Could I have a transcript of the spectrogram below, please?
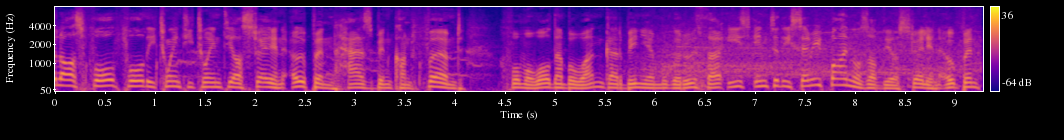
The last fall for the 2020 Australian Open has been confirmed. Former world number one Garbiñe Muguruza is into the semi-finals of the Australian Open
